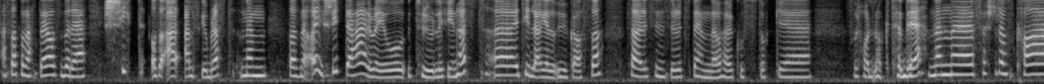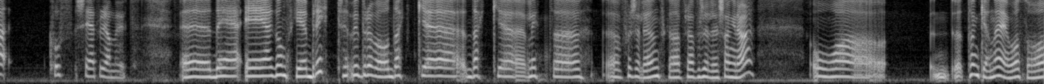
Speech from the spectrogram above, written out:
Jeg satt på nettet og så bare Shit! Altså, jeg elsker jo Blest, men så sånn, oi, shit, det her blir jo utrolig fin høst. Uh, I tillegg er det uka også, så jeg syns det er litt spennende å høre hvordan dere forholder dere til det. Men eh, først og fremst, hva, hvordan ser programmet ut? Eh, Det er ganske bredt. Vi prøver å dekke, dekke litt uh, forskjellige ønsker fra forskjellige sjangre. Og tanken er jo også å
